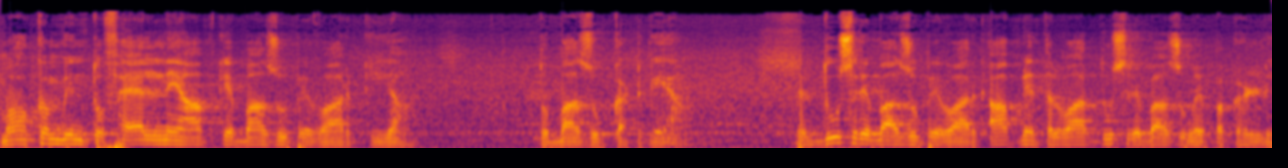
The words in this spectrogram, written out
محکم بن طفیل نے آپ کے بازو پہ وار کیا تو بازو کٹ گیا۔ پھر دوسرے بازو پہ وار، آپ نے تلوار دوسرے بازو میں پکڑ لی۔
